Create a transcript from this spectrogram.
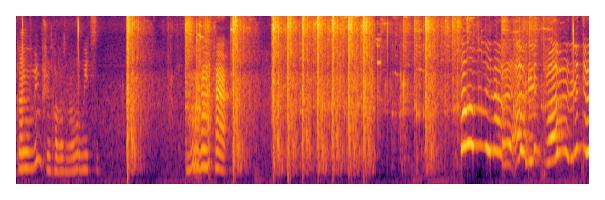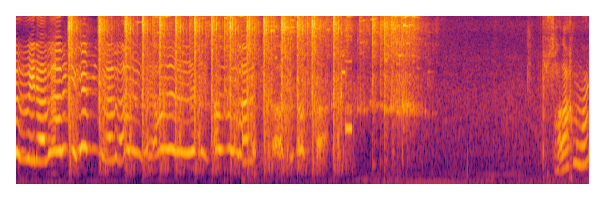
Kanka vurayım şunun kafasına vur gitsin. Tamam beni abi. Abi lütfen abi lütfen beni abi. Abi çok yapmışım abi. Abi abi abi. abi. Bu salak mı lan?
